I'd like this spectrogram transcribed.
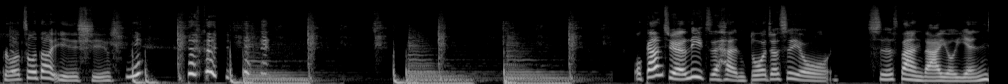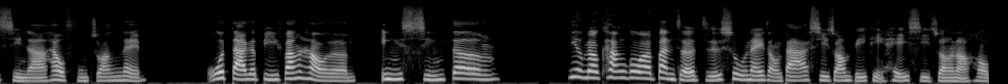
怎么做到隐形？我刚举的例子很多，就是有吃饭的啊，有言行啊，还有服装类。我打个比方好了，隐形的。你有没有看过半泽直树那一种大家西装笔挺黑西装，然后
